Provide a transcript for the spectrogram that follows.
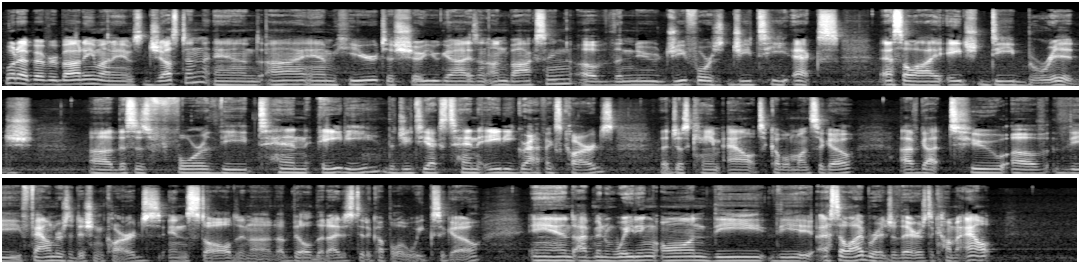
What up everybody, my name is Justin and I am here to show you guys an unboxing of the new GeForce GTX SLI HB bridge. Uh, this is for the 1080, the GTX 1080 graphics cards that just came out a couple months ago. I've got two of the Founders Edition cards installed in a, a build that I just did a couple of weeks ago. And I've been waiting on the the SLI bridge of theirs to come out.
